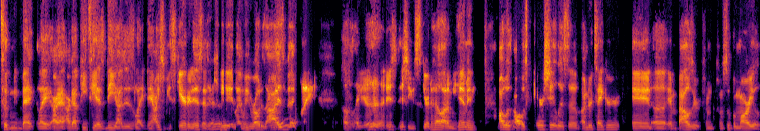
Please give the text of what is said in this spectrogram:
took me back. Like I I got PTSD. I just like damn. I used to be scared of this as yeah. a kid. Like when he rolled his eyes yeah. back, like I was like, this this you scared the hell out of me. Him and I was I was scared shitless of Undertaker and uh and Bowser from from Super Mario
